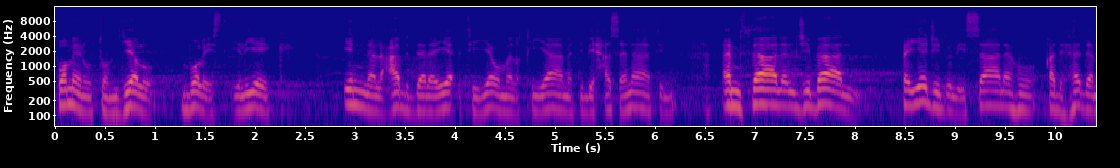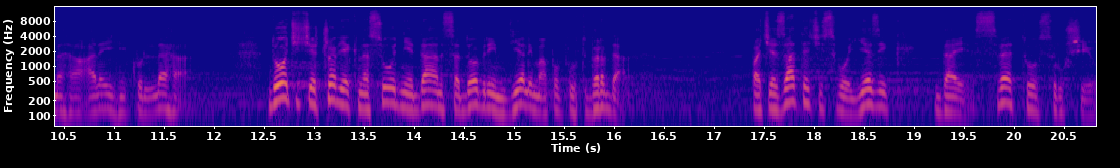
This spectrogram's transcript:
pomenutom dijelu bolest i lijek, inna l'abda la jeti jevma l'qiyamati bi hasanatin amthal al-jibal fejeđidu lisanahu kad hedamaha alejhi kullaha. Doći će čovjek na sudnji dan sa dobrim dijelima poput brda, pa će zateći svoj jezik da je sve to srušio.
